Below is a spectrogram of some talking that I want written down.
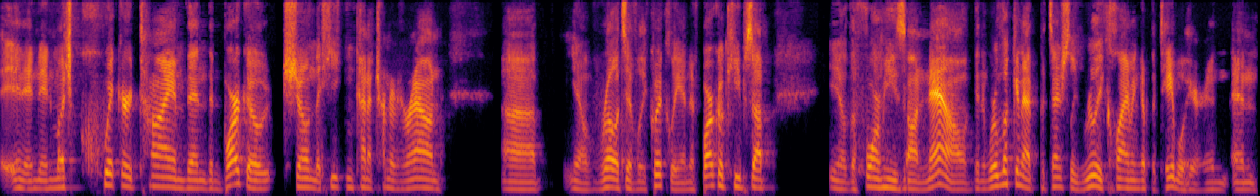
in, in, in much quicker time than than Barco, shown that he can kind of turn it around, uh, you know, relatively quickly. And if Barco keeps up, you know, the form he's on now, then we're looking at potentially really climbing up the table here. And and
